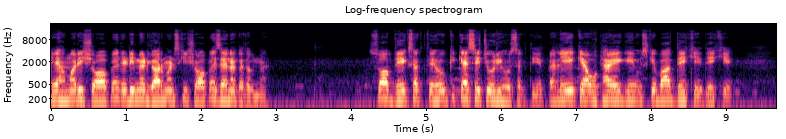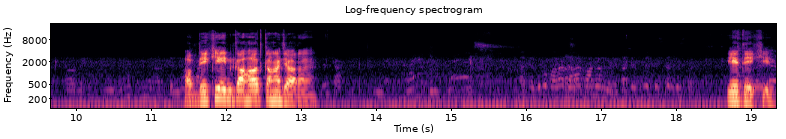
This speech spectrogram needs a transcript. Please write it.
ये हमारी शॉप है रेडीमेड गारमेंट्स की शॉप है जैना कदल में। सो आप देख सकते हो कि कैसे चोरी हो सकती है। पहले ये क्या उठाएँगे, उसके बाद देखिए देखिए। अब देखिए इनका हाथ कहाँ जा रहा है। ये देखिए।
